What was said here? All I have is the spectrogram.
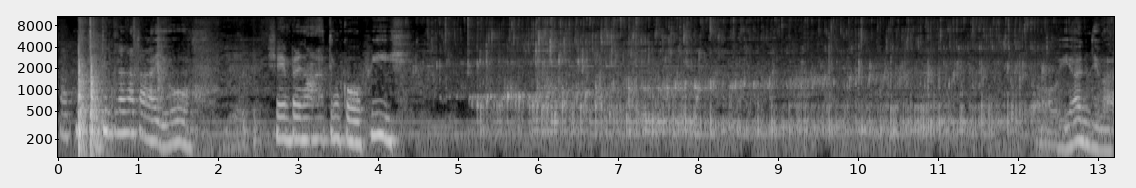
At magtitimpla na tayo. Siyempre ng ating coffee. Oh, yan, di ba?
